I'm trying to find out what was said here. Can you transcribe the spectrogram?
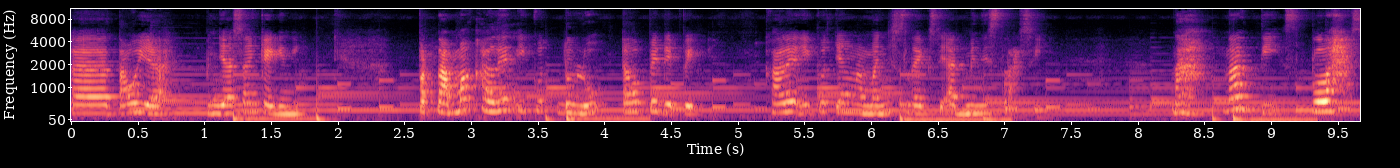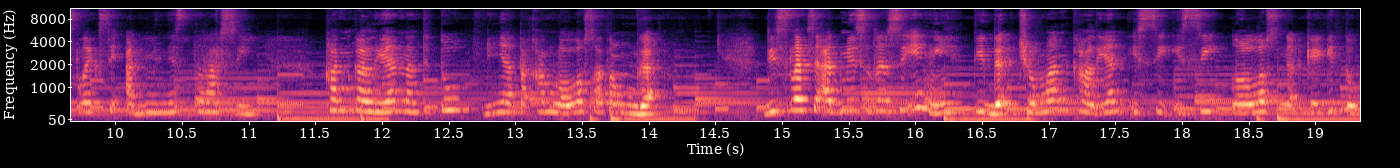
uh, tahu ya penjelasan kayak gini. Pertama kalian ikut dulu LPDP kalian ikut yang namanya seleksi administrasi. Nah nanti setelah seleksi administrasi kan kalian nanti tuh dinyatakan lolos atau enggak di seleksi administrasi ini tidak cuman kalian isi-isi lolos nggak kayak gitu.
